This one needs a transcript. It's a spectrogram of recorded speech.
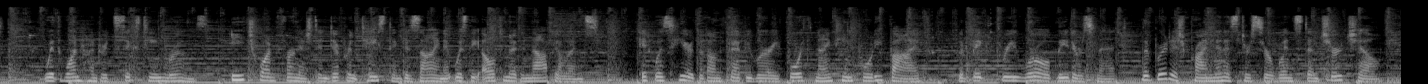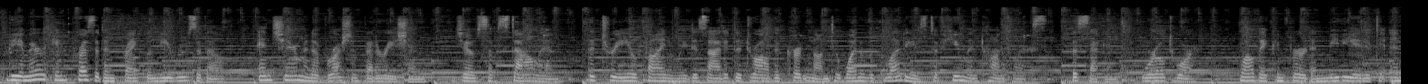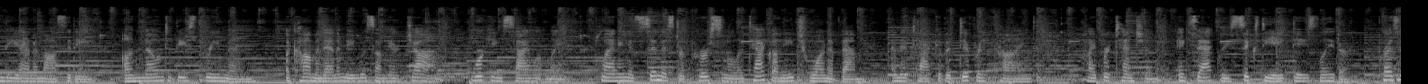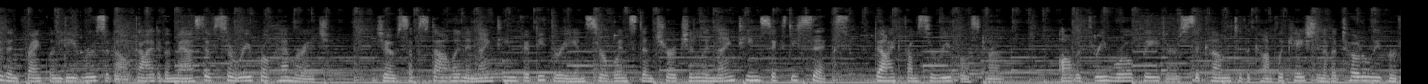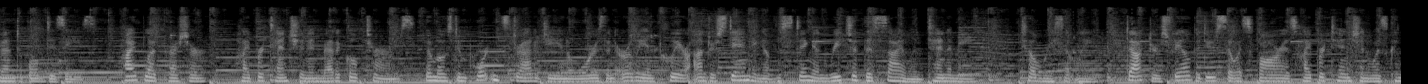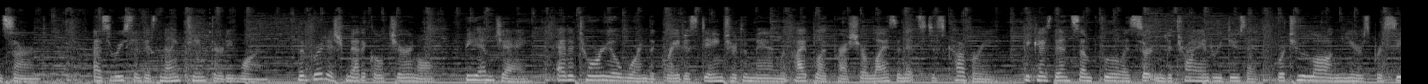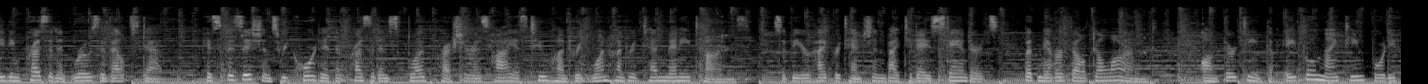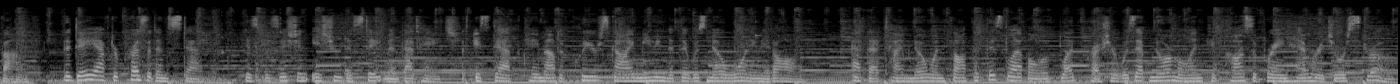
With 116 rooms, each one furnished in different taste and design it was the ultimate in opulence. It was here that on February 4, 1945, the big three world leaders met. The British Prime Minister Sir Winston Churchill, the American President Franklin D. Roosevelt, and Chairman of Russian Federation, Joseph Stalin. The trio finally decided to draw the curtain onto one of the bloodiest of human conflicts, the Second World War. While they conferred and mediated to end the animosity, unknown to these three men, a common enemy was on their job, working silently, planning a sinister personal attack on each one of them, an attack of a different kind. Hypertension. Exactly 68 days later, President Franklin D. Roosevelt died of a massive cerebral hemorrhage. Joseph Stalin in 1953 and Sir Winston Churchill in 1966 died from cerebral stroke. All the three world leaders succumbed to the complication of a totally preventable disease, high blood pressure, hypertension in medical terms. The most important strategy in a war is an early and clear understanding of the sting and reach of this silent enemy. Till recently, doctors failed to do so as far as hypertension was concerned. As recent as 1931, the British Medical Journal, BMJ, editorial warned the greatest danger to man with high blood pressure lies in its discovery, because then some fool is certain to try and reduce it. For two long years preceding President Roosevelt's death, his physicians recorded the president's blood pressure as high as 200-110 many times, severe hypertension by today's standards, but never felt alarmed. On 13th of April 1945, the day after President's death, his physician issued a statement that his death came out of clear sky meaning that there was no warning at all. At that time no one thought that this level of blood pressure was abnormal and could cause a brain hemorrhage or stroke.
